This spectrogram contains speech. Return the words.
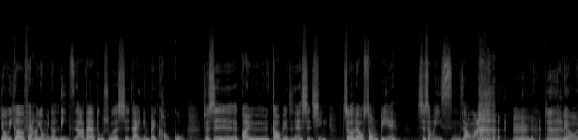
有一个非常有名的例子啊，大家读书的时代一定被考过，就是关于告别这件事情，折柳送别是什么意思？你知道吗？嗯，就是柳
